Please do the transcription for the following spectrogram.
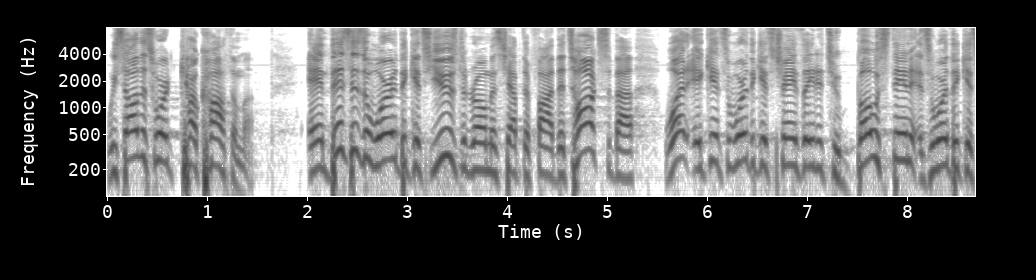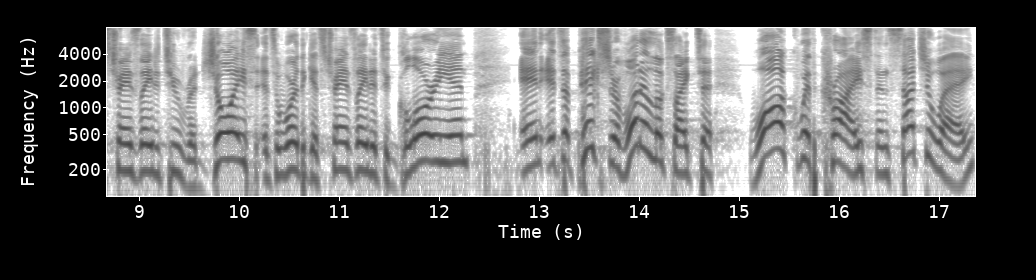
We saw this word kaukothema. And this is a word that gets used in Romans chapter 5 that talks about what it gets a word that gets translated to boast in, it's a word that gets translated to rejoice, it's a word that gets translated to glory in. And it's a picture of what it looks like to walk with Christ in such a way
